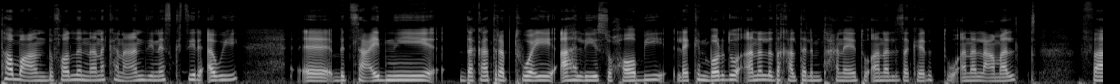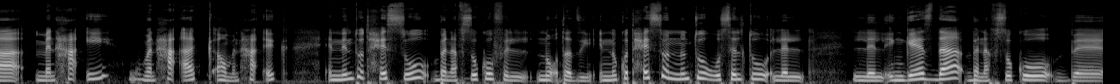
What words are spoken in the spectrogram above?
طبعا بفضل إن أنا كان عندي ناس كتير قوي بتساعدني دكاترة بتوعي أهلي صحابي. لكن برضو أنا اللي دخلت الامتحانات وأنا اللي ذاكرت وأنا اللي عملت. فمن حقي ومن حقك أو من حقك إن أنتوا تحسوا بنفسكم في النقطة دي. انكم تحسوا إن أنتوا وصلتوا لل... للإنجاز ده بنفسكم ب...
